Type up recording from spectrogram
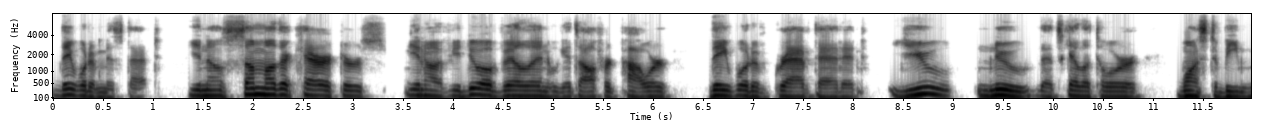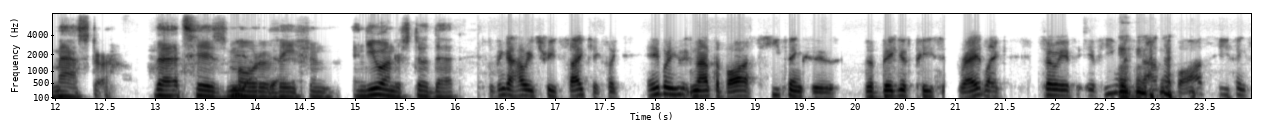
they would have missed that. You know, some other characters, you know, if you do a villain who gets offered power, they would have grabbed at it. You knew that Skeletor wants to be master. That's his Yeah, yeah. motivation. And you understood that. think of how he treats sidekicks. Like anybody who's not the boss, he thinks is the biggest piece, right? Like so if if he was not the boss, he thinks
